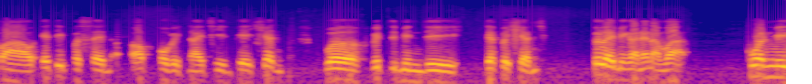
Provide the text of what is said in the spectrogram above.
found 80% of COVID-19 patients were vitamin D deficient ก็เลยมีการแนะนำว่า ควรมี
